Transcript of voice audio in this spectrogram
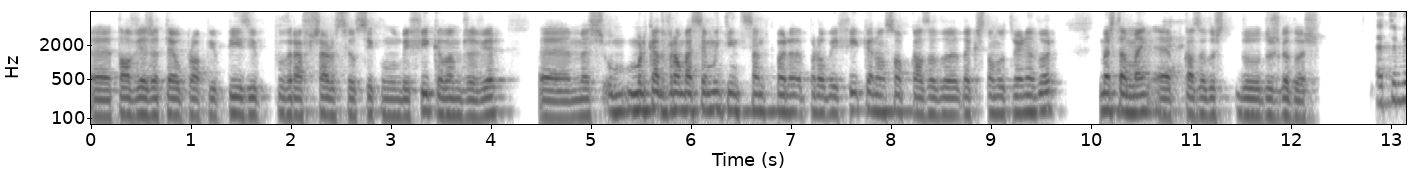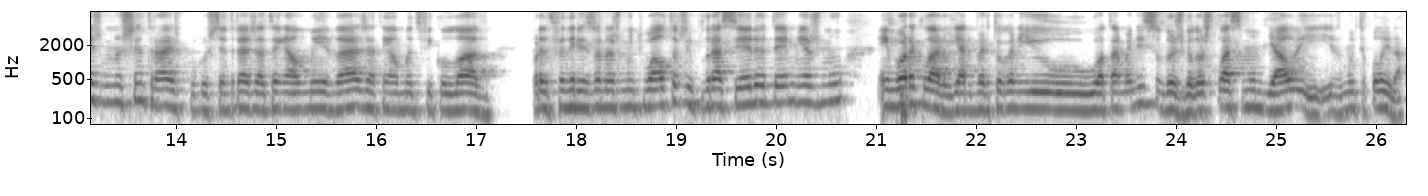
Uh, talvez até o próprio Pizzi poderá fechar o seu ciclo no Benfica, vamos a ver. Uh, mas o mercado de verão vai ser muito interessante para, para o Benfica, não só por causa da, da questão do treinador, mas também uh, por causa dos, do, dos jogadores. Até mesmo nos centrais, porque os centrais já têm alguma idade, já têm alguma dificuldade para defender em zonas muito altas e poderá ser até mesmo, embora, Sim. claro, o Jan Vertonghen e o Otamendi são dois jogadores de classe mundial e, e de muita qualidade.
